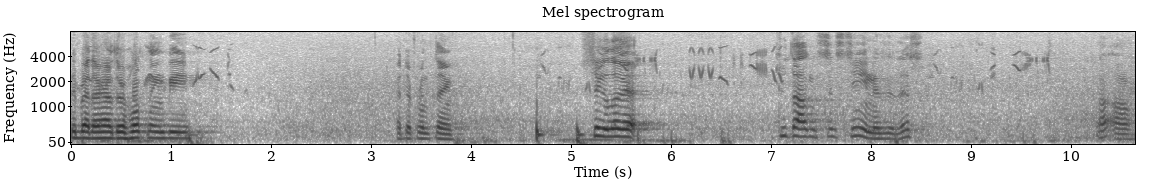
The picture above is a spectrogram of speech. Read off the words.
They'd rather have their whole thing be a different thing. Let's take a look at 2016. Is it this? Uh oh.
